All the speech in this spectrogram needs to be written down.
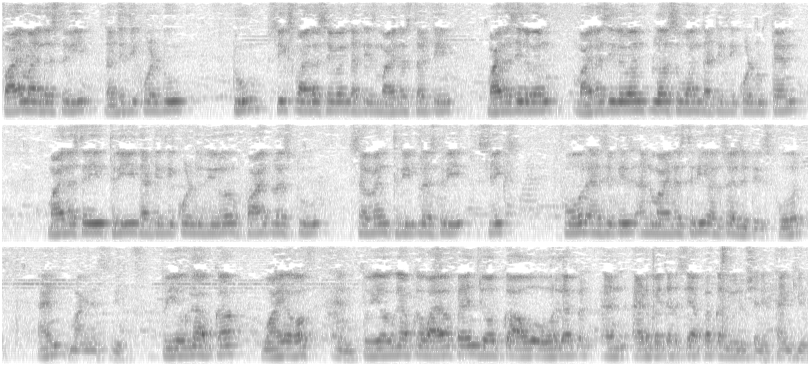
five minus three that is equal to two six minus seven that is minus thirteen minus eleven minus eleven plus one that is equal to ten minus three three that is equal to zero five plus two seven three plus three six four as it is and minus three also as it is four and minus three तो ये हो गया आपका वाई ऑफ़ एन तो ये हो गया आपका वाई ऑफ़ एन जो आपका ओवरलैप एंड एड मेथड से आपका कन्वल्यूशन है. थैंक यू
